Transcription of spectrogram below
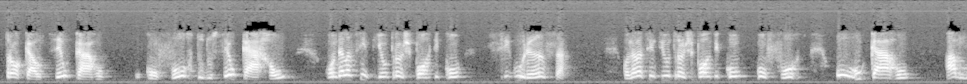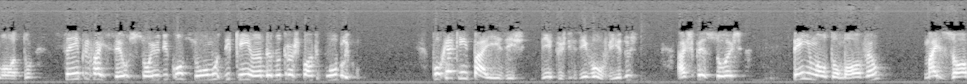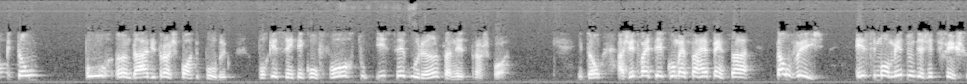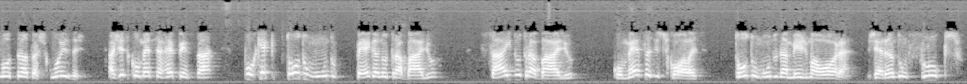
trocar o seu carro, o conforto do seu carro, quando elas sentiam transporte com segurança, quando elas sentiam transporte com conforto. Ou o carro, a moto, sempre vai ser o sonho de consumo de quem anda no transporte público. Por que, que em países ditos desenvolvidos as pessoas têm um automóvel, mas optam por andar de transporte público? porque sentem conforto e segurança nesse transporte. Então, a gente vai ter que começar a repensar, talvez, esse momento onde a gente fechou tantas coisas, a gente comece a repensar por que, que todo mundo pega no trabalho, sai do trabalho, começa as escolas, todo mundo na mesma hora, gerando um fluxo.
